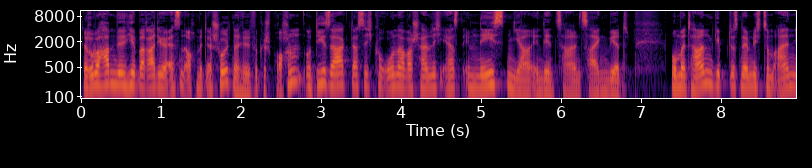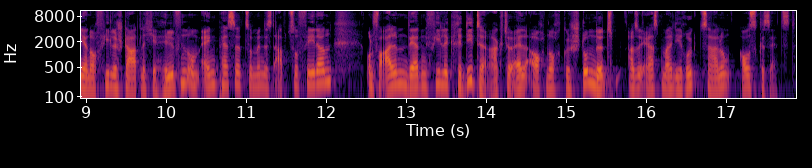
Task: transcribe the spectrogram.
Darüber haben wir hier bei Radio Essen auch mit der Schuldnerhilfe gesprochen und die sagt, dass sich Corona wahrscheinlich erst im nächsten Jahr in den Zahlen zeigen wird. Momentan gibt es nämlich zum einen ja noch viele staatliche Hilfen, um Engpässe zumindest abzufedern. Und vor allem werden viele Kredite aktuell auch noch gestundet, also erstmal die Rückzahlung ausgesetzt.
